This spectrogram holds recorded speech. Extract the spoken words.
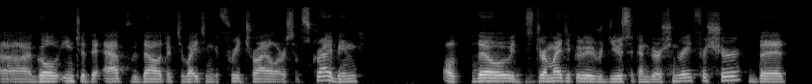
uh, go into the app without activating a free trial or subscribing. Although it's dramatically reduce the conversion rate for sure, but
